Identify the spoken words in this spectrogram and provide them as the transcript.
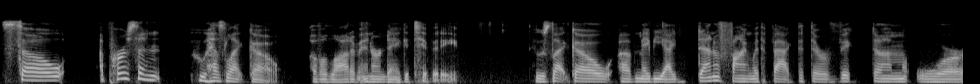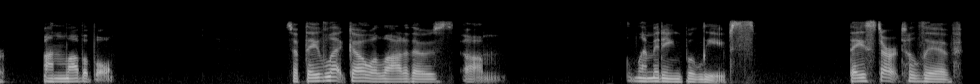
So, a person who has let go of a lot of inner negativity, who's let go of maybe identifying with the fact that they're a victim or unlovable. So if they let go a lot of those um, limiting beliefs, they start to live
